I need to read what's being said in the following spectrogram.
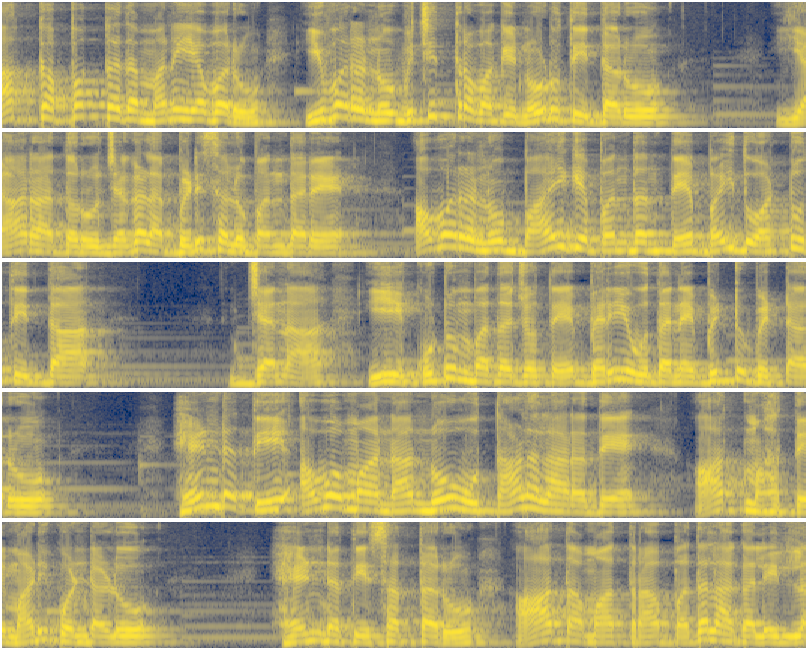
ಅಕ್ಕಪಕ್ಕದ ಮನೆಯವರು ಇವರನ್ನು ವಿಚಿತ್ರವಾಗಿ ನೋಡುತ್ತಿದ್ದರು. ಯಾರಾದರೂ ಜಗಳ ಬಿಡಿಸಲು ಬಂದರೆ ಅವರನ್ನು ಬಾಯಿಗೆ ಬಂದಂತೆ ಬೈದು ಅಟ್ಟುತ್ತಿದ್ದ. ಜನ ಈ ಕುಟುಂಬದ ಜೊತೆ ಬೆರೆಯುವುದನ್ನೇ ಬಿಟ್ಟು ಬಿಟ್ಟರು. ಹೆಂಡತಿ ಅವಮಾನ ನೋವು ತಾಳಲಾರದೆ ಆತ್ಮಹತ್ಯೆ ಮಾಡಿಕೊಂಡಳು. ಹೆಂಡತಿ ಸತ್ತರೂ ಆತ ಮಾತ್ರ ಬದಲಾಗಲಿಲ್ಲ.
